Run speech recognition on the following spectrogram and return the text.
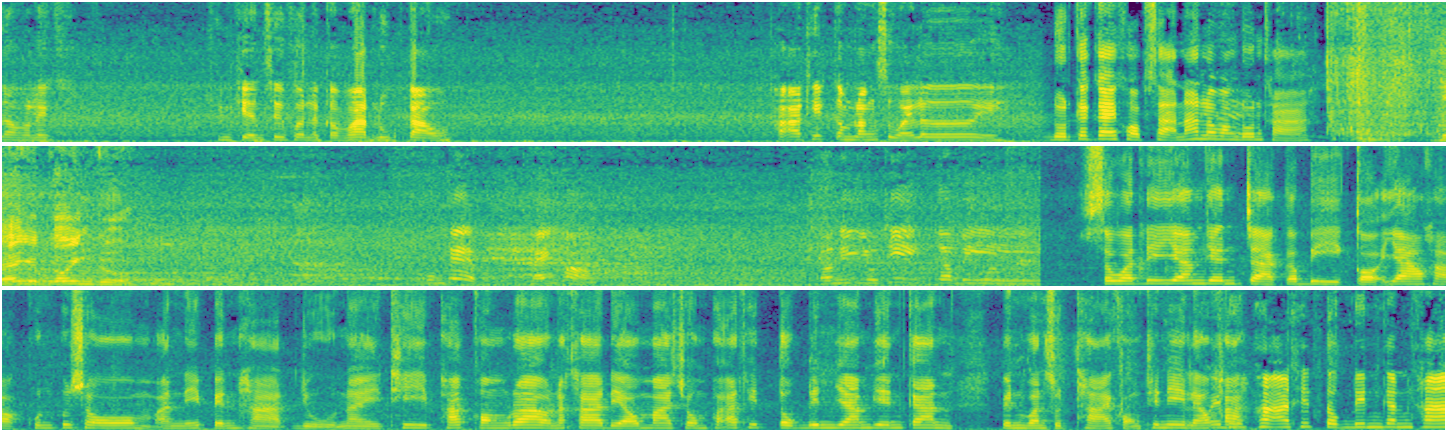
น้องอเล็กเพิ่นเขียนชื่อเพิ่นแล้วก็วาดรูปเต่าพระอาทิตย์กำลังสวยเลย โดดใกล้ๆขอบสระนะระวังโดนขา Where are you going to? กรุงเทพแบงกอกตอนนี้อยู่ที่กระบี่ สวัสดียามเย็นจากกระบี่เกาะยาวค่ะ คุณผู้ชม อันนี้เป็นหาดอยู่ในที่พักของเรานะคะ เดี๋ยวมาชมพระอาทิตย์ตกดินยามเย็นกัน เป็นวันสุดท้ายของที่นี่แล้วค่ะไปดูพระอาทิตย์ตกดินกันค่ะ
